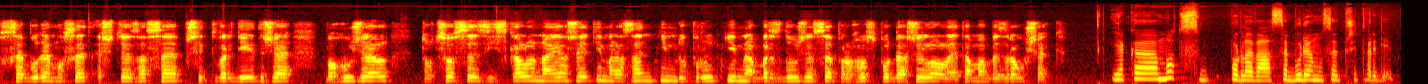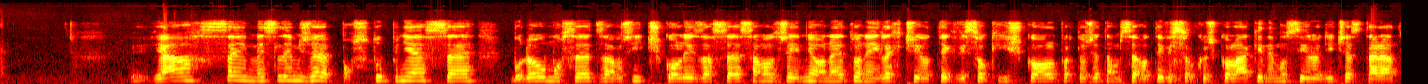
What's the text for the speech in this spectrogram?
se bude muset ještě zase přitvrdit, že bohužel to, co se získalo na jaře tím razantním duprutním na brzdu, že se prohospodařilo létama bez roušek. Jak moc podle vás se bude muset přitvrdit? Já si myslím, že postupně se budou muset zavřít školy zase. Samozřejmě ono je to nejlehčí od těch vysokých škol, protože tam se o ty vysokoškoláky nemusí rodiče starat,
